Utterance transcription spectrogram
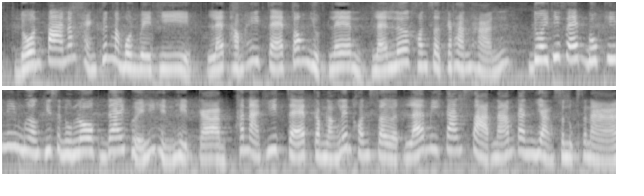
ๆ โดนปาน้ำแข็งขึ้นมาบนเวที และทำให้แจ๊ดต้องหยุดเล่น และเลิกคอนเสิร์ตกระทันหัน โดยที่ Facebook ที่นี่เมืองพิษณุโลกได้เผยให้เห็นเหตุการณ์ ขณะที่แจ๊ดกำลังเล่นคอนเสิร์ตและมีการสาดน้ำกันอย่างสนุกสนาน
